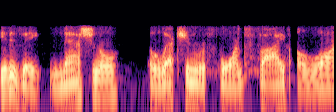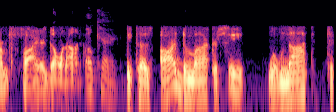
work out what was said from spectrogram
it is a national election reform five alarm fire going on. Okay. Because our democracy will not to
